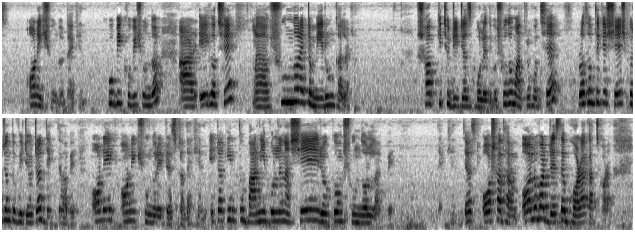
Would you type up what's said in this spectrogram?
অনেক সুন্দর, দেখেন? খুবই খুবই সুন্দর। আর এই হচ্ছে সুন্দর একটা মেরুন কালার সব কিছু ডিটেলস বলে দেব। শুধুমাত্র হচ্ছে প্রথম থেকে শেষ পর্যন্ত ভিডিওটা দেখতে হবে। অনেক অনেক সুন্দর এই ড্রেসটা দেখেন। এটা কিন্তু বানিয়ে পড়লে না সেই রকম সুন্দর লাগবে। দেখেন জাস্ট অসাধারণ। অল ওভার ড্রেসে ভরা কাজ করা।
